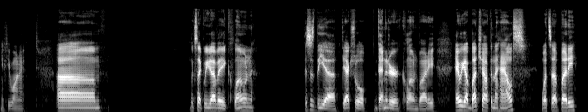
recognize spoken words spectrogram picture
if you want it. Um, looks like we have a clone. This is the uh, the actual Venator clone body. Hey, we got Butt Chop in the house. What's up, buddy?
